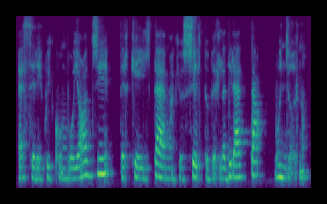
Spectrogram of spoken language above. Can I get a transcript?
essere qui con voi oggi perché il tema che ho scelto per la diretta, buongiorno,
